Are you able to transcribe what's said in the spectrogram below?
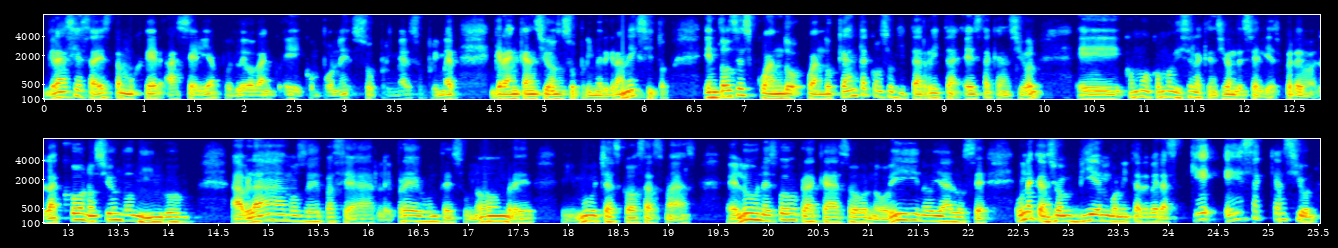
gracias a esta mujer, a Celia, pues Leodan eh, compone su primer, su primer gran canción, su primer gran éxito. Entonces, cuando, cuando canta con su guitarrita esta canción, eh, ¿cómo, ¿cómo dice la canción de Celia? Espera, la conocí un domingo, hablamos de pasear, le pregunté su nombre y muchas cosas más. El lunes fue un fracaso, no vino, ya lo sé. Una canción bien bonita bonita de veras, que esa canción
